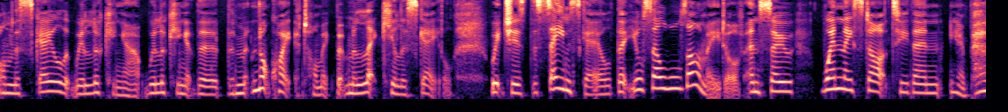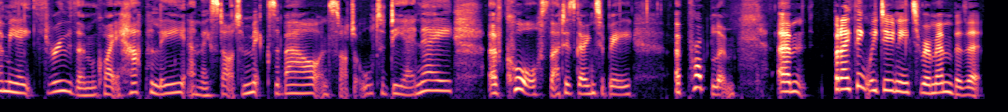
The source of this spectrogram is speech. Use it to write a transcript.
on the scale that we're looking at, we're looking at the, the not quite atomic, but molecular scale, which is the same scale that your cell walls are made of. And so when they start to then, you know, permeate through them quite happily and they start to mix about and start to alter DNA, of course, that is going to be a problem. Um, but I think we do need to remember that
